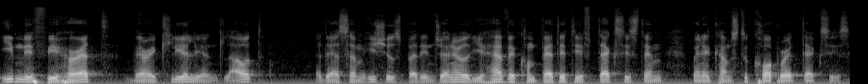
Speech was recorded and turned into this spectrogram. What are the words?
even if we heard very clearly and loud, there are some issues, but in general, you have a competitive tax system when it comes to corporate taxes.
